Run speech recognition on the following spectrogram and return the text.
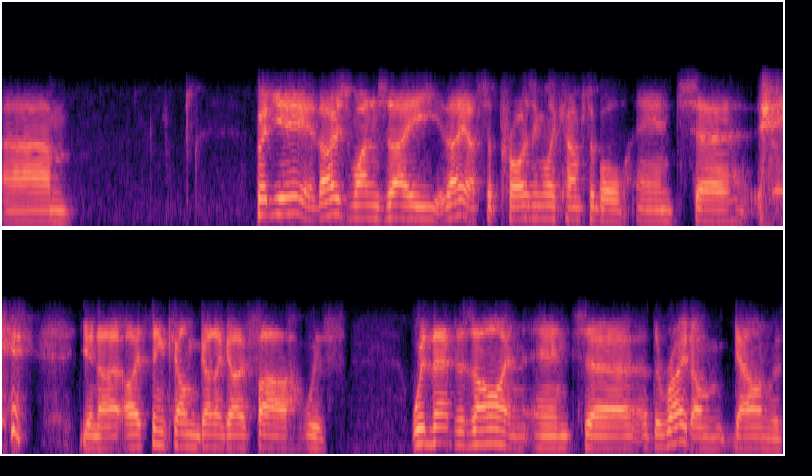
Um, but yeah, those ones they they are surprisingly comfortable, and uh, you know I think I'm going to go far with with that design and uh, the rate I'm going with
